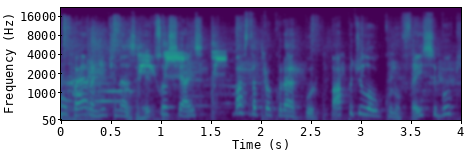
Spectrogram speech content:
Acompanhar a gente nas redes sociais, basta procurar por Papo de Louco no Facebook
